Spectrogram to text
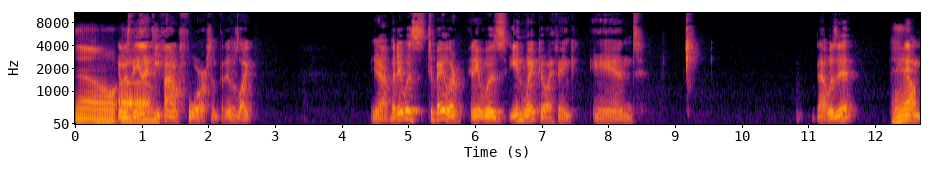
No, it was the um, NIT Final Four or something. It was like, yeah, but it was to Baylor, and it was in Waco, I think, and that was it. Yeah.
